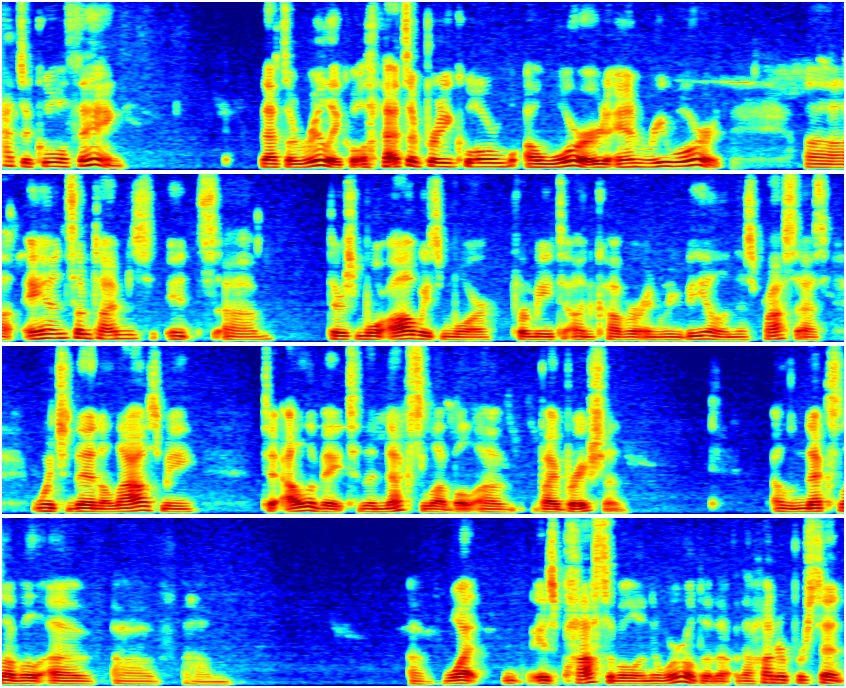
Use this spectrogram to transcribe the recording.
That's a cool thing. That's a really cool, that's a pretty cool award and reward. Uh, and sometimes it's, um, there's more, always more for me to uncover and reveal in this process, which then allows me to elevate to the next level of vibration, a next level of, of um, of what is possible in the world, the, the 100%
